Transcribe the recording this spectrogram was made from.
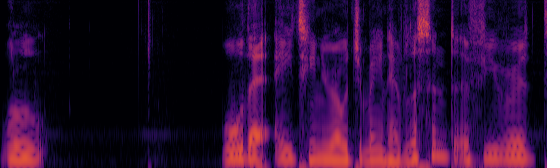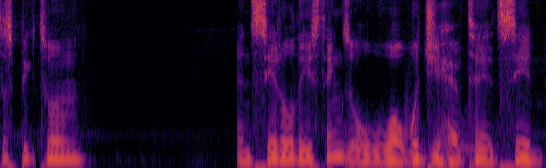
will will that 18 year old Jermaine have listened if you were to speak to him and said all these things, or what would you have to have said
